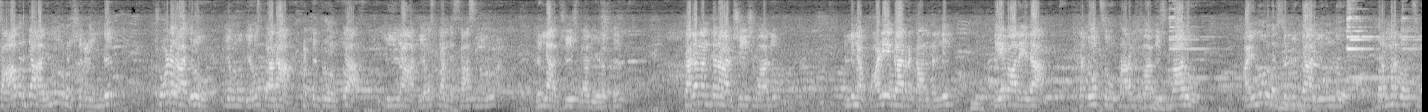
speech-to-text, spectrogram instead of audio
ಸಾವಿರದ ಐನೂರು ವರ್ಷಗಳ ಹಿಂದೆ ಚೋಳರಾಜರು ಈ ಒಂದು ದೇವಸ್ಥಾನ ಕಟ್ಟಿದ್ರು ಅಂತ ಇಲ್ಲಿನ ದೇವಸ್ಥಾನದ ಶಾಸನಗಳು ಎಲ್ಲ ವಿಶೇಷವಾಗಿ ಹೇಳುತ್ತೆ. ತದನಂತರ ವಿಶೇಷವಾಗಿ ಇಲ್ಲಿನ ಪಾಳೇಗಾರರ ಕಾಲದಲ್ಲಿ ದೇವಾಲಯದ ರಥೋತ್ಸವ ಪ್ರಾರಂಭವಾಗಿ ಸುಮಾರು ಐನೂರು ವರ್ಷಗಳಿಂದ ಈ ಒಂದು ಬ್ರಹ್ಮರಥೋತ್ಸವ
